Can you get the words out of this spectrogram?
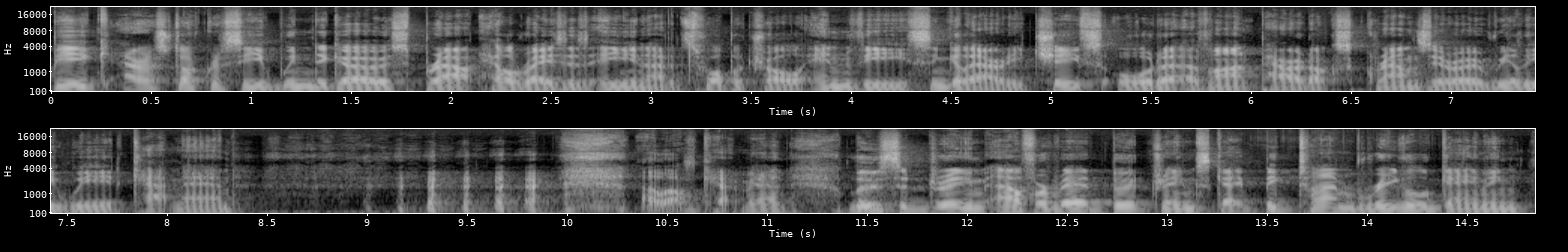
Big, Aristocracy, Windigo, Sprout, Hellraisers, E United, Swole Patrol, Envy, Singularity, Chiefs, Order, Avant, Paradox, Ground Zero, Really Weird, Catman. I love Catman. Lucid Dream, Alpha Red, Boot Dreamscape, Big Time Regal Gaming,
